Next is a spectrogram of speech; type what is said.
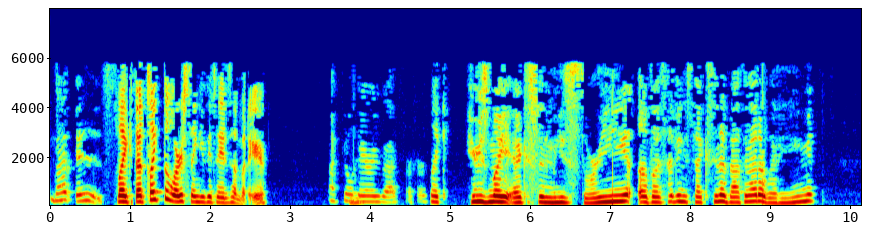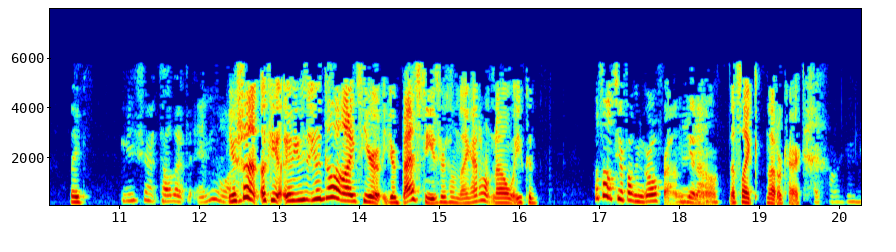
That is. Like, that's like the worst thing you could say to somebody. I feel very bad for her. Like, here's my ex and me's story of us having sex in a bathroom at a wedding. Like, You shouldn't tell that to anyone. you shouldn't, okay, you, you can tell it like to your, your besties or something. I don't know what you could, let's tell it to your fucking girlfriend, you Mhm. know. That's like, not okay. I farted.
